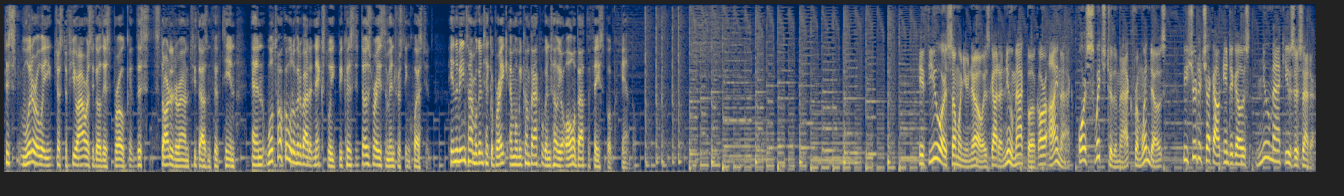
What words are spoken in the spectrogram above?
this literally just a few hours ago, this broke. This started around 2015. And we'll talk a little bit about it next week because it does raise some interesting questions. In the meantime, we're going to take a break. And when we come back, we're going to tell you all about the Facebook scandal. If you or someone you know has got a new MacBook or iMac or switched to the Mac from Windows, be sure to check out Intego's new Mac User Center.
